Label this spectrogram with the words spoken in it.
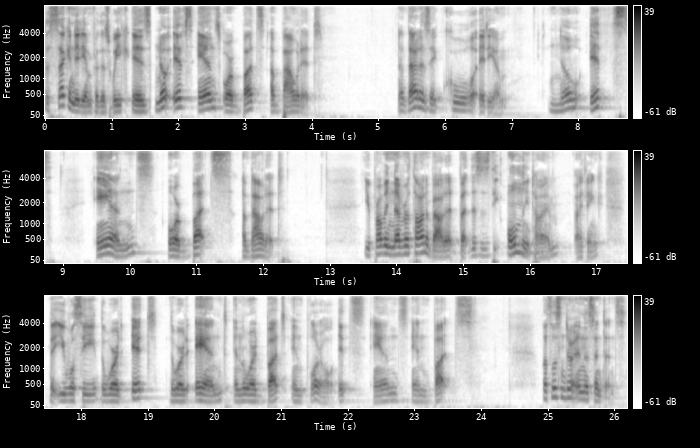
The second idiom for this week is no ifs, ands, or buts about it. Now that is a cool idiom. No ifs, ands, or buts about it. You probably never thought about it, but this is the only time, I think, that you will see the word it the word and and the word but in plural. It's ands and buts. Let's listen to it in a sentence.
